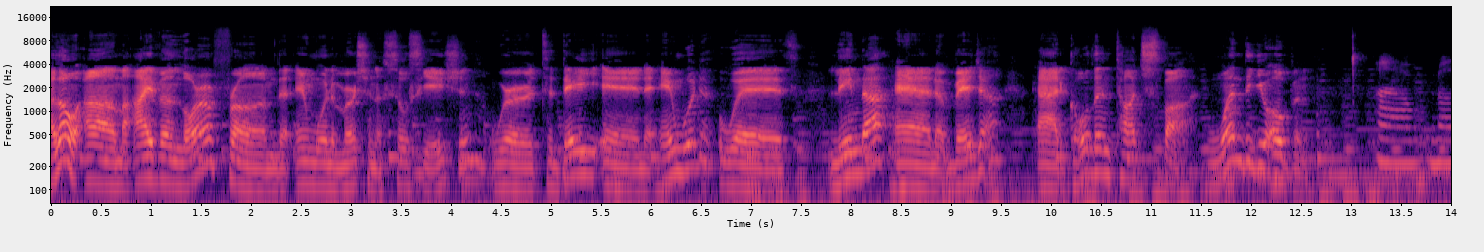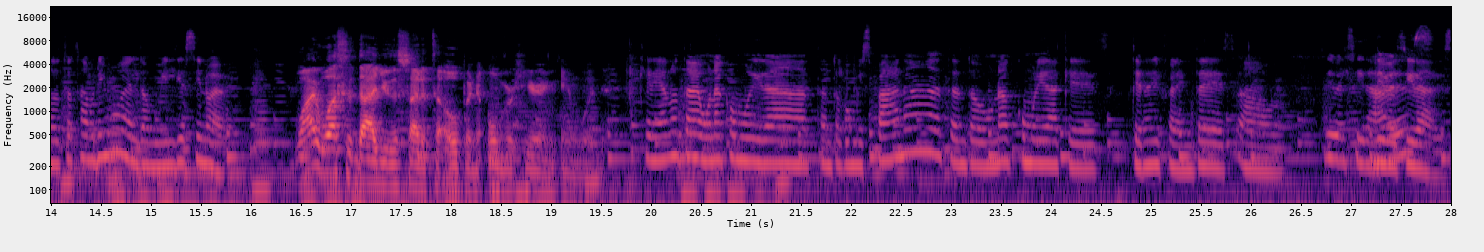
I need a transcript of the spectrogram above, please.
Hello, I'm Ivan Laura from the Inwood Immersion Association. We're today in Inwood with Linda and Bella at Golden Touch Spa. When did you open? Ah, nosotros abrimos el 2019. Why was it that you decided to open over here in Inwood? Quería notar una comunidad tanto como hispana, tanto una comunidad que tiene diferentes um, Diversidades. diversidades.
